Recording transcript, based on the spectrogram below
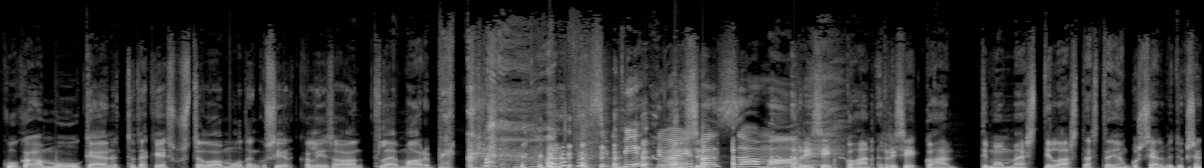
kukaan muu käynyt tätä keskustelua muuten kuin Sirkka-Liisa Anttila ja Mauri Pekkarinen? Mä rupesin miettimään ihan samaa. Risikkohan, Risikkohan mun mielestä tilasi tästä jonkun selvityksen.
